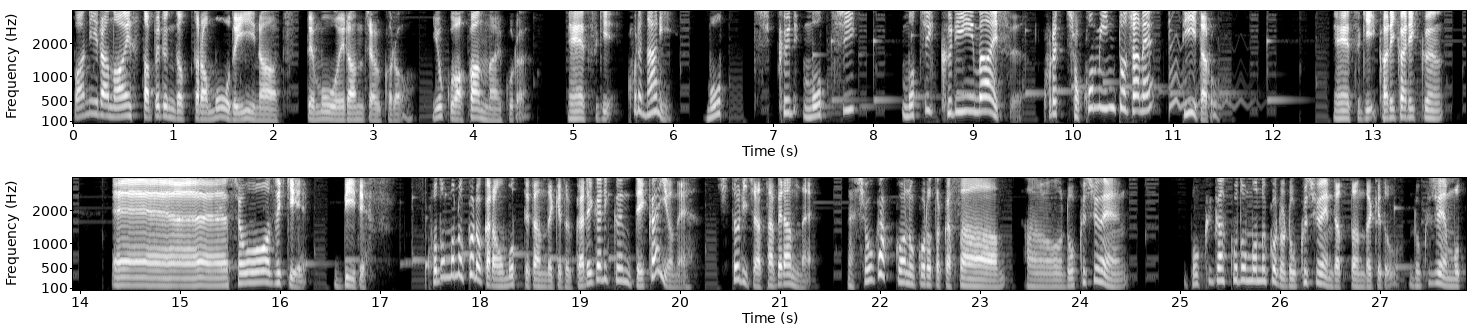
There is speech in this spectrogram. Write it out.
バニラのアイス食べるんだったらもうでいいな、つってもう選んじゃうから。よくわかんない、これ。えー、次。これ何？もちクリ、もち、もちクリームアイスこれチョコミントじゃね ?D だろ。えー、次。ガリガリ君。えー、正直、B です。子供の頃から思ってたんだけど、ガリガリ君でかいよね。一人じゃ食べらんない。小学校の頃とかさ、あの、60円、僕が子供の頃60円だったんだけど、60円持っ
